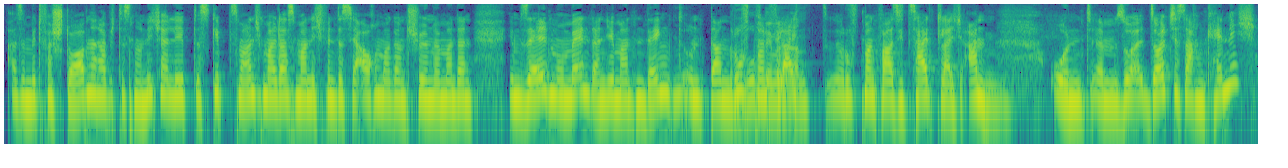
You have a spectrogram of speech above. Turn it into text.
Also mit Verstorbenen habe ich das noch nicht erlebt. Es gibt es manchmal, dass man, ich finde das ja auch immer ganz schön, wenn man dann im selben Moment an jemanden denkt mhm. und dann ruft, ruft man vielleicht, an. ruft man quasi zeitgleich an. Mhm. Und ähm, so, solche Sachen kenne ich.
